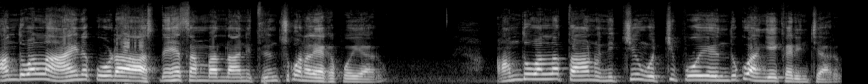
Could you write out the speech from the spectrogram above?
అందువలన ఆయన కూడా ఆ స్నేహ సంబంధాన్ని తెంచుకొనలేకపోయారు అందువలన తాను నిత్యం వచ్చిపోయేందుకు అంగీకరించారు.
